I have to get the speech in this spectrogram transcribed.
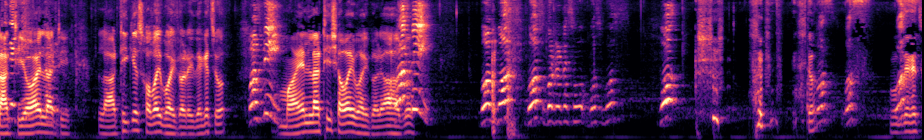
লাঠি লাঠি, লাঠিকে সবাই ভয় করে, দেখেছ? মায়ের লাঠি সবাই ভয় করে, আহা গো। বস বস বস বস বস। মুখ দেখেছ?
